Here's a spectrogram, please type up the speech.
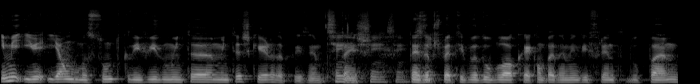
E, e, e é um assunto que divide muita, muita esquerda, por exemplo. sim, tens sim, sim. tens sim. a perspectiva do Bloco que é completamente diferente do PAN,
